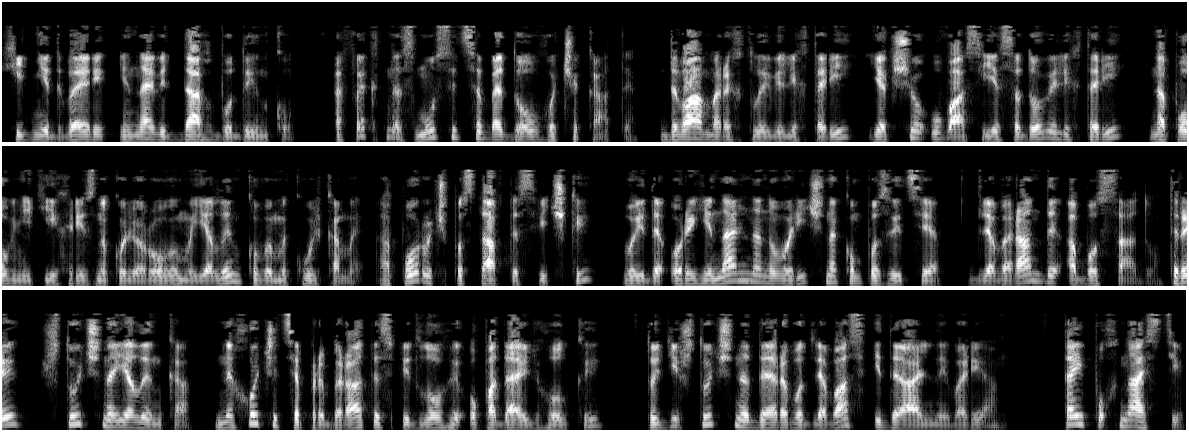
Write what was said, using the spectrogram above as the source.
вхідні двері і навіть дах будинку. Ефект не змусить себе довго чекати. Два мерехтливі ліхтарі. Якщо у вас є садові ліхтарі, наповніть їх різнокольоровими ялинковими кульками, а поруч поставте свічки. Вийде оригінальна новорічна композиція для веранди або саду. 3. Штучна ялинка. Не хочеться прибирати з підлоги, опадають голки. Тоді штучне дерево для вас ідеальний варіант. Та й пухнасті,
